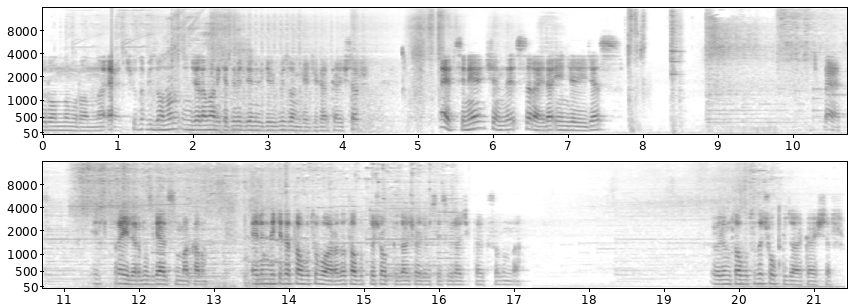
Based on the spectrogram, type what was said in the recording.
Dronlu muronlu. Evet şurada bizonun inceleme hareketi bildiğiniz gibi bizon gelecek arkadaşlar. Hepsini şimdi sırayla inceleyeceğiz. Evet. İlk trailerımız gelsin bakalım. Elindeki de tabutu bu arada. Tabut da çok güzel. Şöyle bir sesi birazcık daha kısalım da. Ölüm tabutu da çok güzel arkadaşlar.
